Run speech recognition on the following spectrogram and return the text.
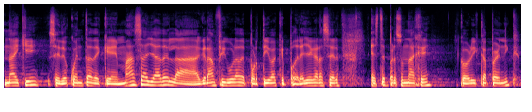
Nike se dio cuenta de que más allá de la gran figura deportiva que podría llegar a ser este personaje, Corey Kaepernick,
